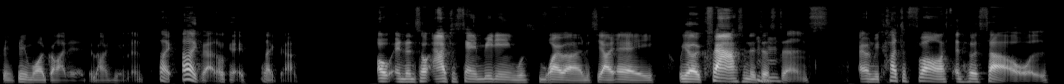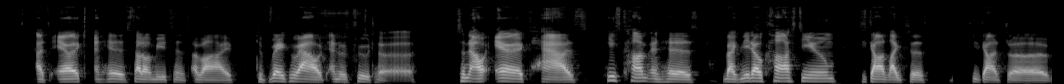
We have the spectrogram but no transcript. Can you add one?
Being, being more guarded about humans. I like I like that. Okay, I like that. Oh, and then so at the same meeting with Moira and the CIA, we hear a crash in the mm-hmm. distance, and we cut to Frost and her cell as Erik and his fellow mutants arrive to break her out and recruit her. So now Erik has he's come in his Magneto costume. He's got like this He's got the,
